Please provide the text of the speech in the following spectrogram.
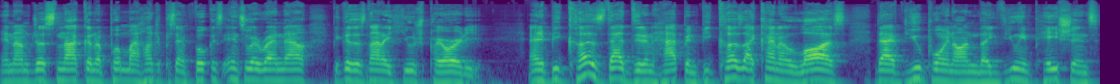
and i'm just not gonna put my 100% focus into it right now because it's not a huge priority and because that didn't happen because i kind of lost that viewpoint on like viewing patience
